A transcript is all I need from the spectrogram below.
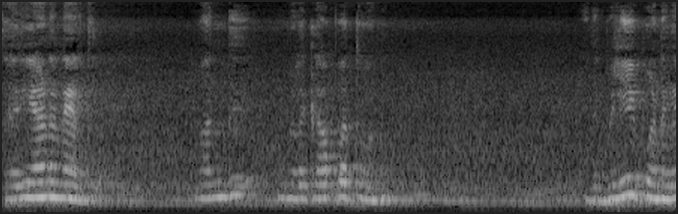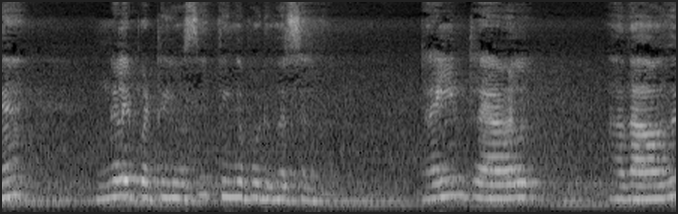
சரியான நேரத்தில் வந்து உங்களை காப்பாற்றுவாங்க இதை பிலீவ் பண்ணுங்கள் உங்களை பற்றி யோசி திங்க போட்டு வெர்சல் ட்ரெயின் ட்ராவல் அதாவது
